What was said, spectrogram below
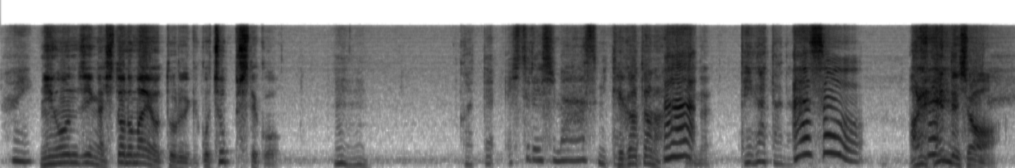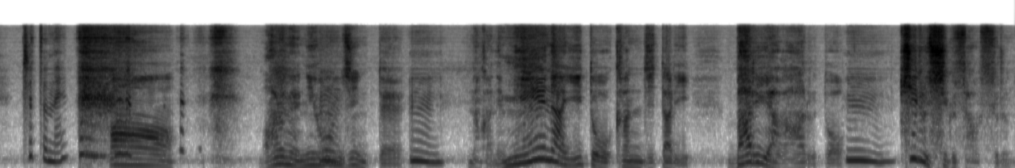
はい、日本人が人の前を通るとき、こう、チョップしてこう。うんうん。こうやって、失礼します、みたいな。手刀ってね。手刀。あ、そう。あれ変でしょ？ちょっとね。ああ。あれね、日本人って、うん、なんかね、見えない糸を感じたり、バリアがあると、うん、切る仕草をするの。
